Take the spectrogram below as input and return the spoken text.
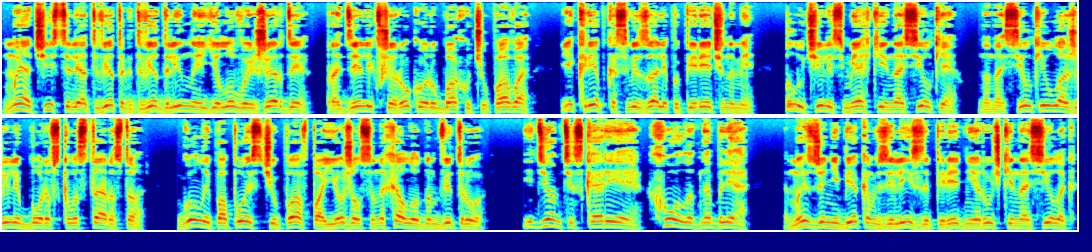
Мы очистили от веток две длинные еловые жерди, продели их в широкую рубаху Чупава и крепко связали поперечинами – Получились мягкие носилки. На носилки уложили Боровского старосту. Голый по пояс Чупав поежился на холодном ветру. «Идемте скорее, холодно, бля!» Мы с Джанибеком взялись за передние ручки носилок.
